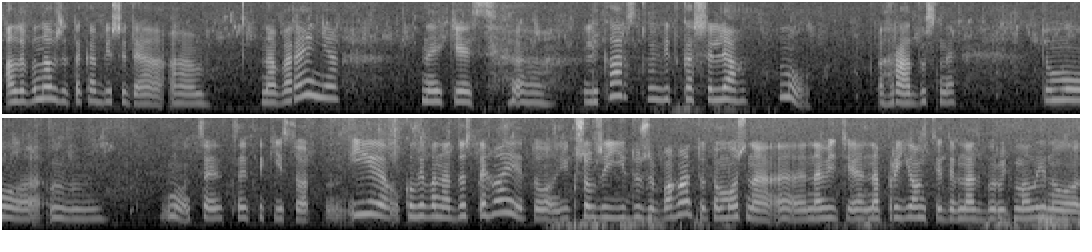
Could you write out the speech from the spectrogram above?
але вона вже така більш іде е, на варення, на якесь е, лікарство від кашеля, ну, градусне. Тому ну, це, це такий сорт. І коли вона достигає, то якщо вже її дуже багато, то можна е, навіть на прийомці, де в нас беруть малину,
